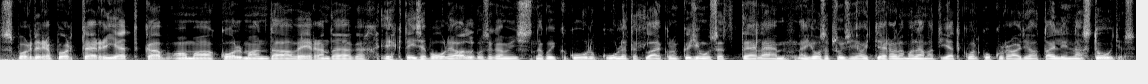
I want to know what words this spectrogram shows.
spordireporter jätkab oma kolmanda veerandajaga ehk teise poole algusega, mis nagu ikka kuulub kuulajatelt laekunud küsimustele. Joosep Susi ja Ott Järvela mõlemad jätkuvalt Kuku raadio Tallinna stuudios.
